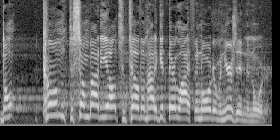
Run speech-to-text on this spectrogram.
Don't come to somebody else and tell them how to get their life in order when yours isn't in order.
